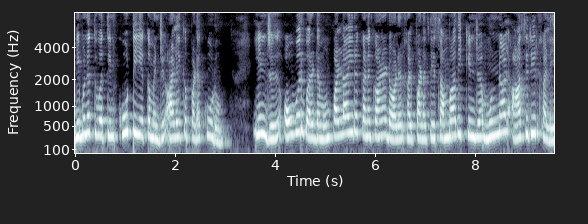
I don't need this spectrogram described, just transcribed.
நிபுணத்துவத்தின் கூட்டு இயக்கம் என்று அழைக்கப்படக்கூடும். இன்று ஒவ்வொரு வருடமும் பல்லாயிரக்கணக்கான டாலர்கள் பணத்தை சம்பாதிக்கின்ற முன்னாள் ஆசிரியர்களை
